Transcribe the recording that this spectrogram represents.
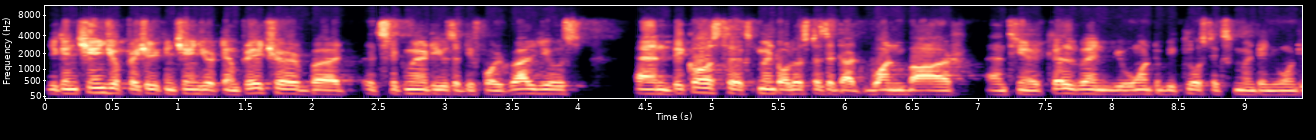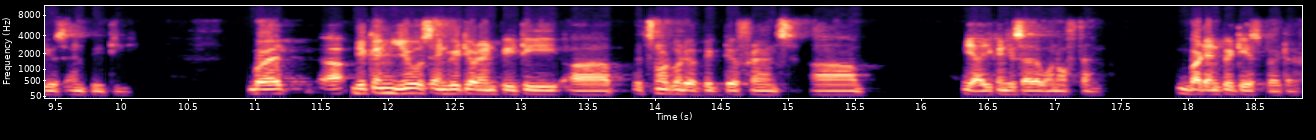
You can change your pressure, you can change your temperature, but it's recommended to use the default values. And because the experiment always does it at one bar and 300 Kelvin, you want to be close to experiment and you want to use NPT. But uh, you can use NVT or NPT. Uh, it's not going to be a big difference. Uh, yeah, you can use either one of them, but NPT is better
